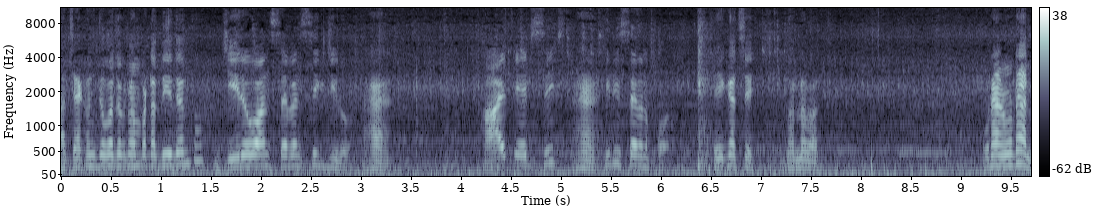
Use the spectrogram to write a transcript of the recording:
আচ্ছা এখন যোগাযোগ নাম্বারটা দিয়ে দেন তো। Zero one seven six zero. হ্যাঁ। ফাইভ এইট সিক্স হ্যাঁ। Three seven four. ঠিক আছে ধন্যবাদ। উঠান উঠান।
